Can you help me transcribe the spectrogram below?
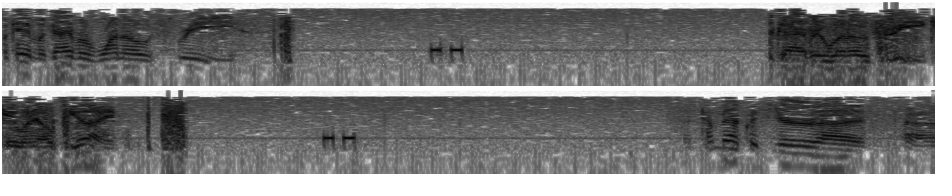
Okay, MacGyver 103. MacGyver 103, K1LPI. Uh, come back with your uh, uh,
